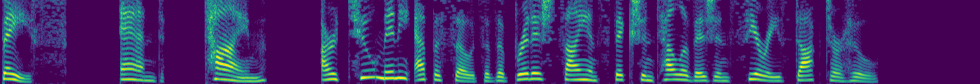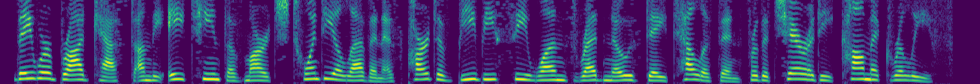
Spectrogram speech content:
Space, and Time are two mini-episodes of the British science fiction television series Doctor Who. They were broadcast on 18 March 2011 as part of BBC One's Red Nose Day telethon for the charity Comic Relief.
